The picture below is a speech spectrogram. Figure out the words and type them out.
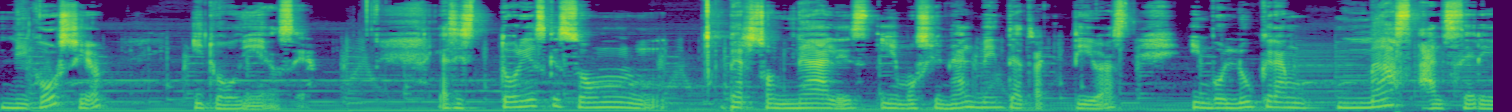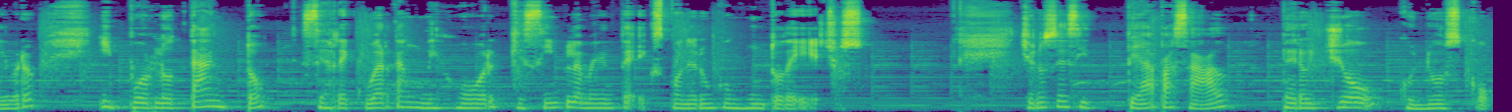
negocio y tu audiencia. Las historias que son personales y emocionalmente atractivas involucran más al cerebro y por lo tanto se recuerdan mejor que simplemente exponer un conjunto de hechos. Yo no sé si te ha pasado, pero yo conozco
